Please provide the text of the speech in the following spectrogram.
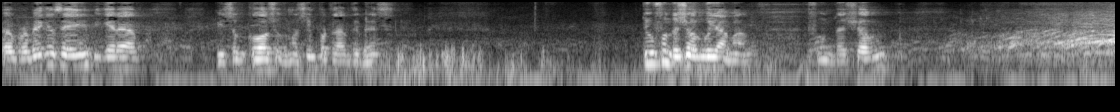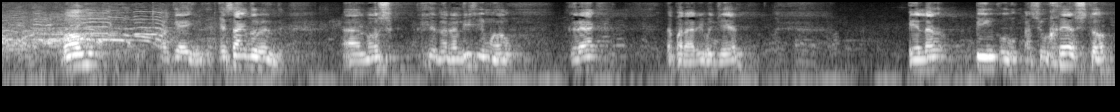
o problema é que eu sei que era é um curso mais importante mesmo. Tem uma fundação que chama Fundação. Bom, ok, exatamente. Uh, nós generalíssimo Greg da Parariba Gel, ela pinco a seu gesto,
